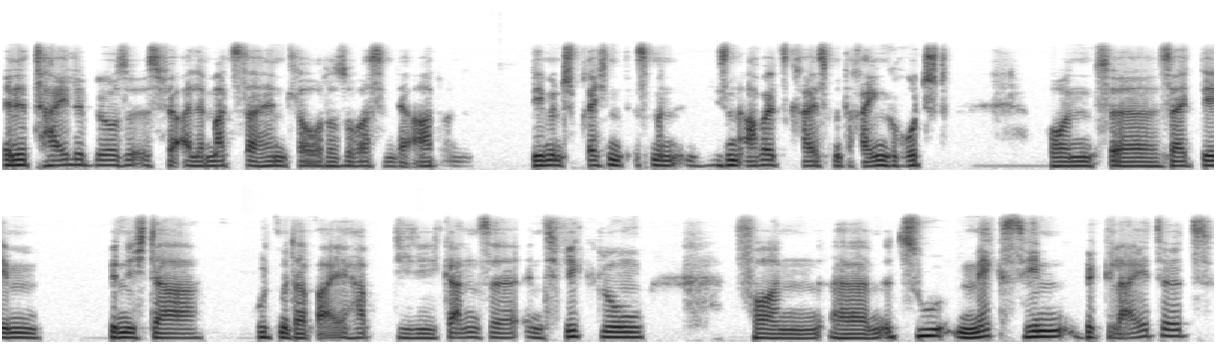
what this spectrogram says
eine Teilebörse ist für alle Mazda-Händler oder sowas in der Art. Und dementsprechend ist man in diesen Arbeitskreis mit reingerutscht und äh, seitdem bin ich da gut mit dabei, habe die ganze Entwicklung von äh, zu Max hin begleitet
